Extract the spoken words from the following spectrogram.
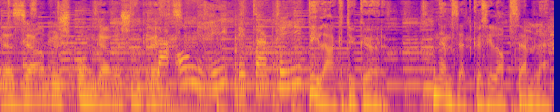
Der szerbus-ungarischen Grenze. Világtükör. Nemzetközi lapszemle.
